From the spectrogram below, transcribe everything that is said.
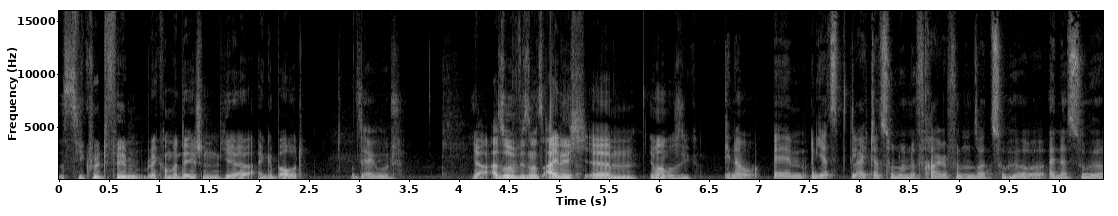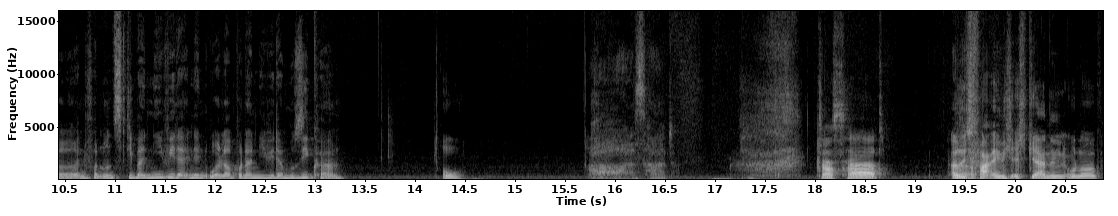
Secret Film Recommendation hier eingebaut. Sehr gut. Ja, also wir sind uns einig, ähm, immer Musik. Genau. Ähm, und jetzt gleich dazu noch eine Frage von unserer Zuhörer, einer Zuhörerin von uns, lieber nie wieder in den Urlaub oder nie wieder Musik hören. Oh. Oh, das ist hart. Das ist hart. Also ja. ich fahre eigentlich echt gerne in den Urlaub.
